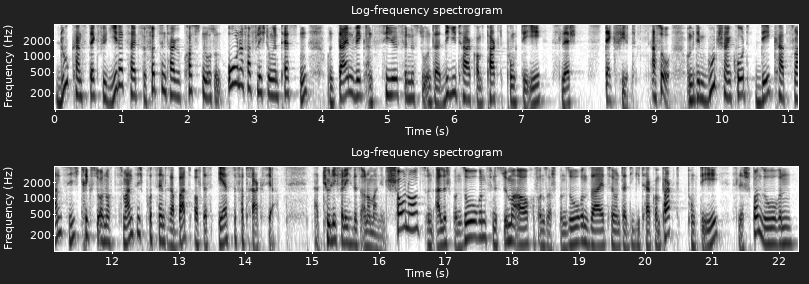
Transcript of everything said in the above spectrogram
Du kannst Stackfield jederzeit für 14 Tage kostenlos und ohne Verpflichtungen testen und deinen Weg ans Ziel findest du unter digitalkompakt.de slash Stackfield. Ach so, und mit dem Gutscheincode DK20 kriegst du auch noch 20% Rabatt auf das erste Vertragsjahr. Natürlich verlinke ich das auch nochmal in den Show Notes und alle Sponsoren findest du immer auch auf unserer Sponsorenseite unter digitalkompakt.de slash Sponsoren.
